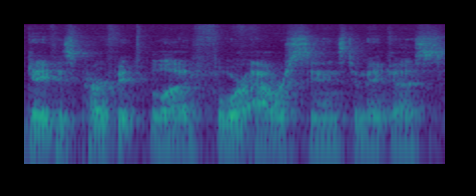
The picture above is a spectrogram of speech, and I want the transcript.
gave his perfect blood for our sins to make us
